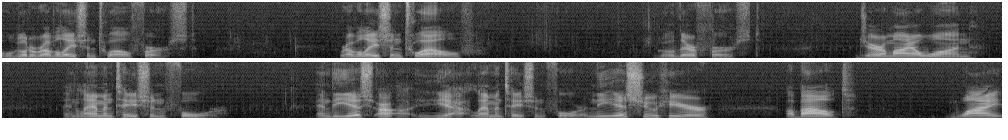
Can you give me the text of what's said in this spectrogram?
But we'll go to Revelation 12 first. Revelation 12 Go there first. Jeremiah 1 and Lamentation 4. And the issue, uh, uh, yeah, Lamentation 4. And the issue here about why,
